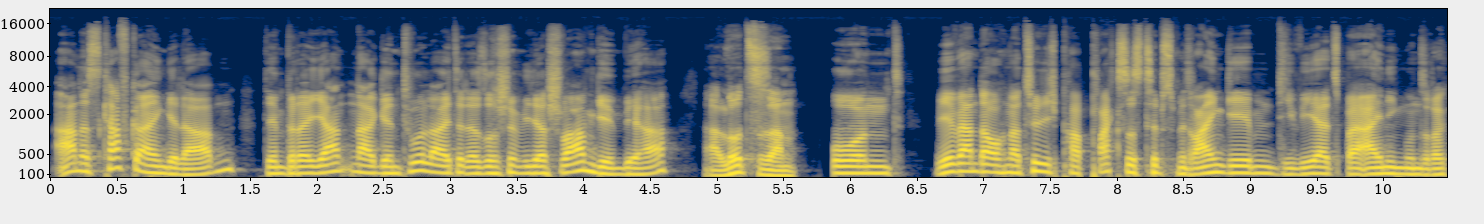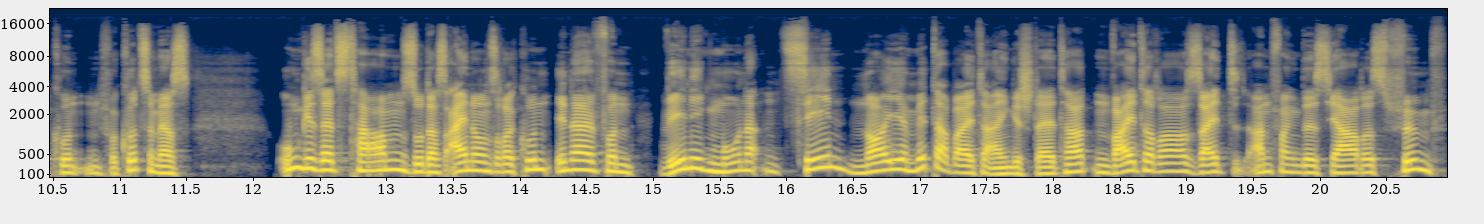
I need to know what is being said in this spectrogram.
Arnes Kafka eingeladen, den brillanten Agenturleiter der Social Media Schwarm GmbH. Hallo zusammen. Und wir werden da auch natürlich ein paar Praxistipps mit reingeben, die wir jetzt bei einigen unserer Kunden vor kurzem erst umgesetzt haben, sodass einer unserer Kunden innerhalb von wenigen Monaten zehn neue Mitarbeiter eingestellt hat, ein weiterer seit Anfang des Jahres fünf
